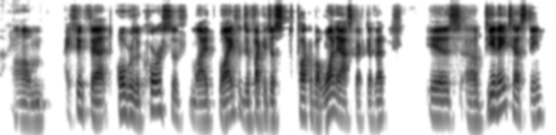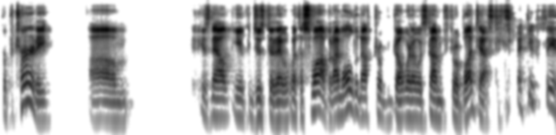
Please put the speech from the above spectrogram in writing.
Okay. Um, I think that over the course of my life, if I could just talk about one aspect of that, is uh, DNA testing for paternity um, is now you can just do it with a swab. But I'm old enough to know when it was done through a blood test. And you see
